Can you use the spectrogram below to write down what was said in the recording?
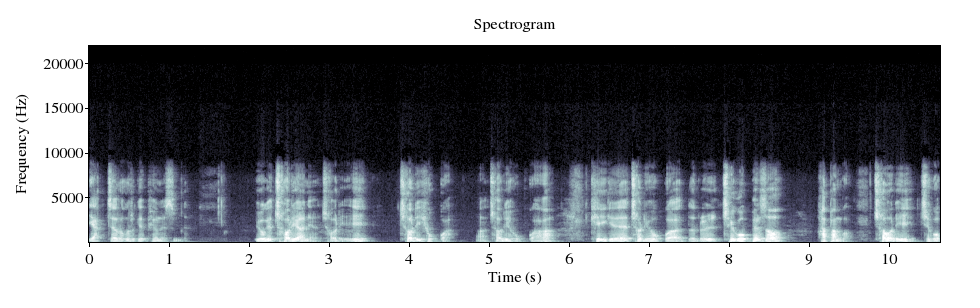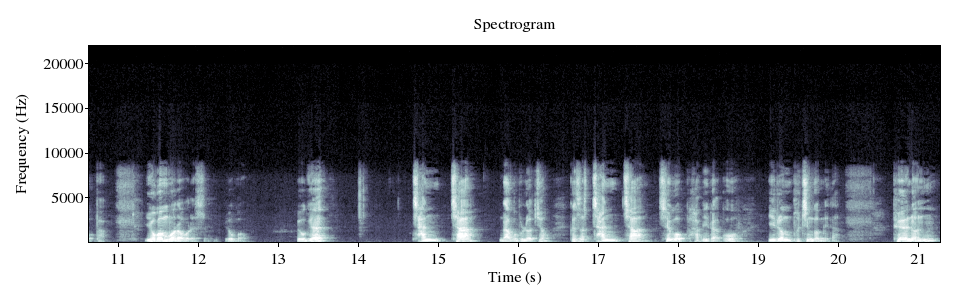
약자로 그렇게 표현했습니다. 이게 처리 아니에요. 처리, 처리 효과, 아, 처리 효과, K개의 처리 효과들을 제곱해서 합한 거, 처리 제곱합. 요건 뭐라고 그랬어요? 요거, 요게 잔차라고 불렀죠. 그래서 잔차 제곱합이라고 이름 붙인 겁니다. 표현은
